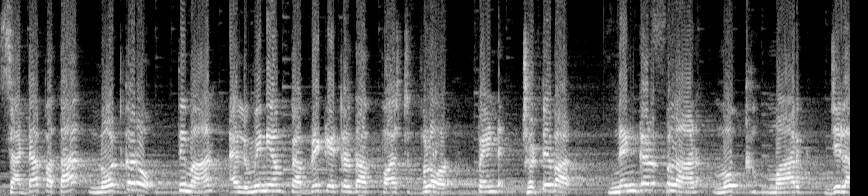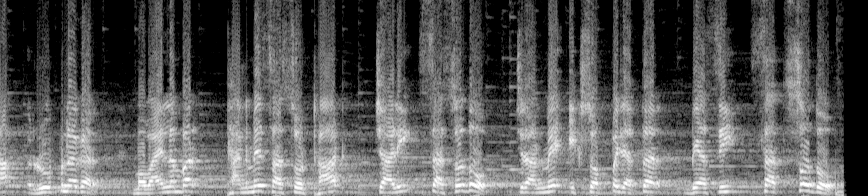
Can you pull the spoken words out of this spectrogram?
ਸਾਡਾ ਪਤਾ ਨੋਟ ਕਰੋ, ਧੀਮਾਨ ਐਲੂਮੀਨੀਅਮ ਫੈਬਰਿਕੇਟਰ ਦਾ ਫਸਟ ਫਲੋਰ ਪਿੰਡ ਛੋਟੇਵਾਲ, ਨੰਗਲ ਪਲਾਨ, ਮੁੱਖ ਮਾਰਗ, ਜ਼ਿਲ੍ਹਾ ਰੂਪਨਗਰ। ਮੋਬਾਈਲ ਨੰਬਰ 98768 40702 94175 82702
